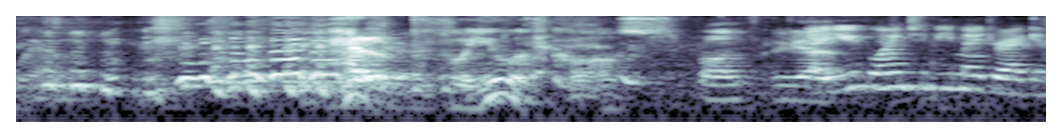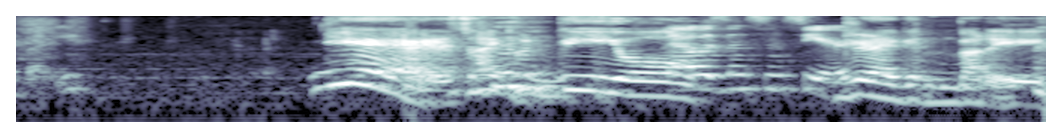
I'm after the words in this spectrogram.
Well, help for you, of course. Well, Are you going to be my dragon buddy? Yes, I could be your That was insincere. dragon buddy.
